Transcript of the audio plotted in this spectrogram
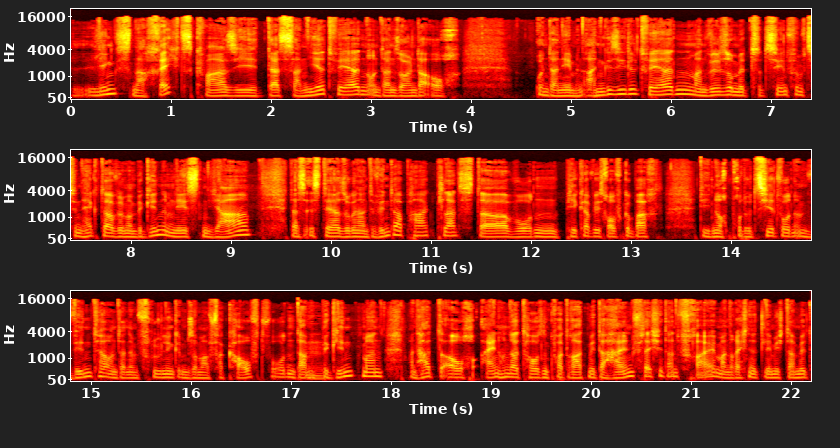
links nach rechts quasi das saniert werden und dann sollen da auch Unternehmen angesiedelt werden. Man will so mit 10, 15 Hektar will man beginnen im nächsten Jahr. Das ist der sogenannte Winterparkplatz. Da wurden PKWs draufgebracht, die noch produziert wurden im Winter und dann im Frühling, im Sommer verkauft wurden. Damit mhm. beginnt man. Man hat auch 100.000 Quadratmeter Hallenfläche dann frei. Man rechnet nämlich damit,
